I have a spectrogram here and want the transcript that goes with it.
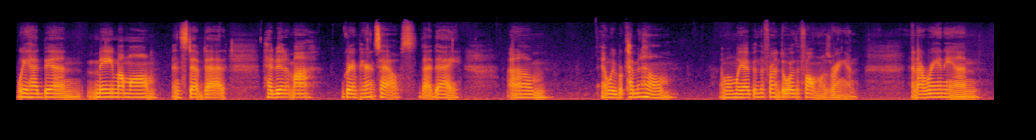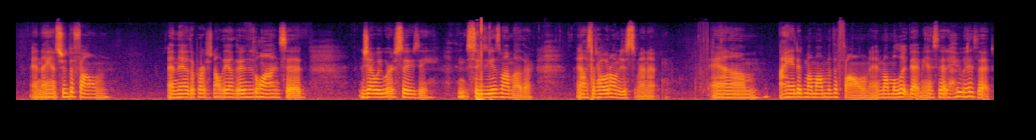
we had been, me, my mom, and stepdad had been at my grandparents' house that day. Um, and we were coming home. And when we opened the front door, the phone was ringing. And I ran in and answered the phone. And the other person on the other end of the line said, Joey, where's Susie? And Susie is my mother. And I said, hold on just a minute. And um, I handed my mama the phone, and mama looked at me and said, Who is it?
